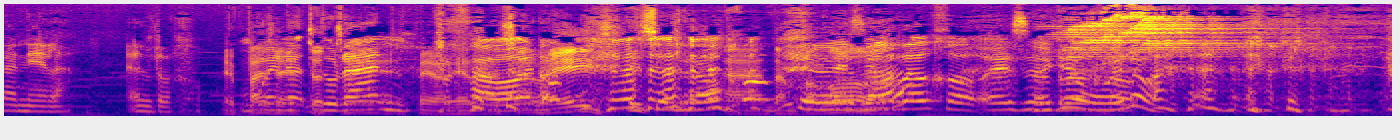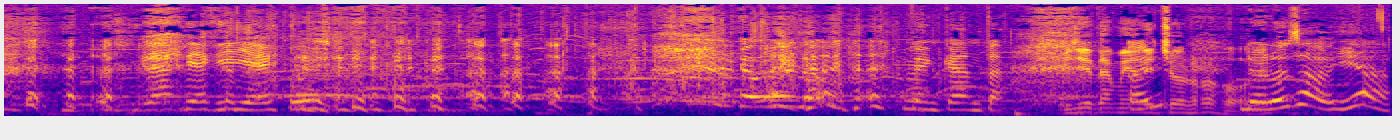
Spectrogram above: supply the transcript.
Daniela, el rojo. Bueno, Durán, por favor. sabéis. ¿Es el rojo? Ah, ¿De tampoco- Es el rojo, es el Ay, qué rojo. bueno. Gracias, Guille. Qué bueno. Me encanta. Guille también ha dicho el rojo. No ¿eh? lo sabía.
